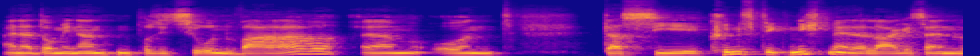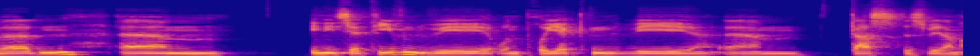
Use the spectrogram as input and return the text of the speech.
einer dominanten Position war ähm, und dass sie künftig nicht mehr in der Lage sein werden, ähm, Initiativen wie und Projekten wie ähm, das, das wir am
